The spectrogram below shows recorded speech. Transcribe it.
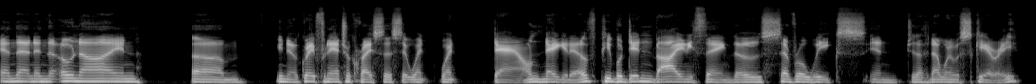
And then in the 09 um you know great financial crisis it went went down negative. People didn't buy anything those several weeks in 2009 when it was scary.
